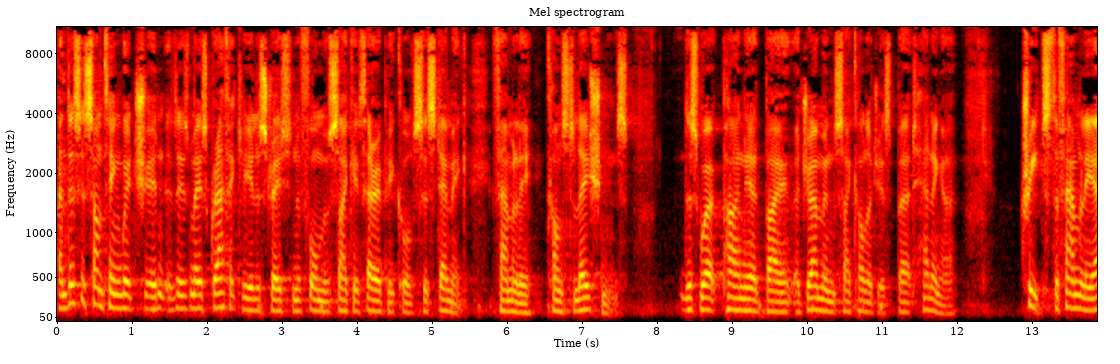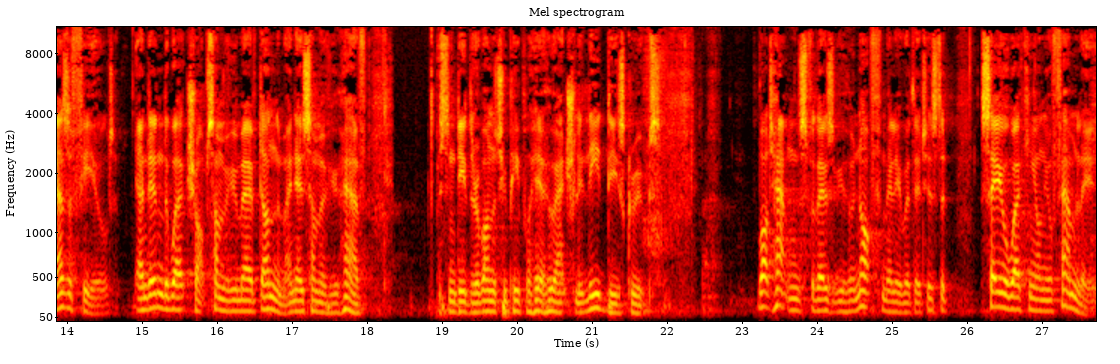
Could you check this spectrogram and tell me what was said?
And this is something which is most graphically illustrated in a form of psychotherapy called systemic family constellations this work pioneered by a German psychologist, Bert Hellinger, treats the family as a field. And in the workshop, some of you may have done them. I know some of you have. Yes, indeed, there are one or two people here who actually lead these groups. what happens for those of you who are not familiar with it is that, say you're working on your family,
